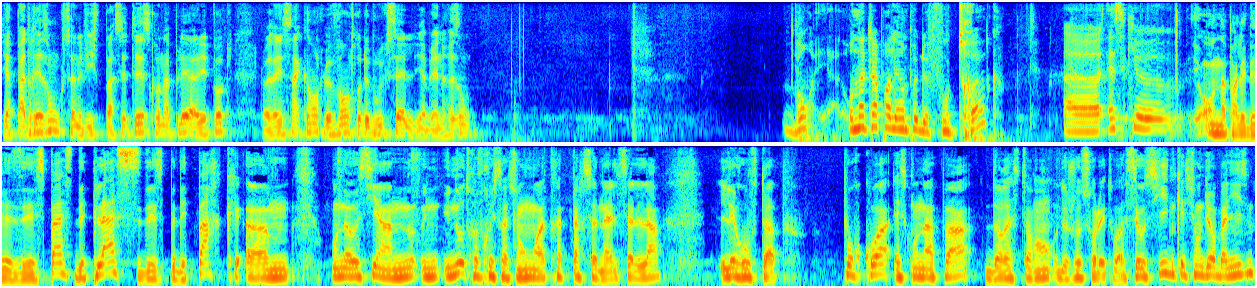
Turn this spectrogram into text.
Il n'y a pas de raison que ça ne vive pas. C'était ce qu'on appelait à l'époque, dans les années 50, le ventre de Bruxelles. Il y a bien une raison. Bon, on a déjà parlé un peu de food truck. Euh, Est-ce que On a parlé des espaces, des places, des, des parcs. Euh, on a aussi un- une, une autre frustration, moi, très personnelle, celle-là, les rooftops. Pourquoi est-ce qu'on n'a pas de restaurants ou de choses sur les toits? C'est aussi une question d'urbanisme,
